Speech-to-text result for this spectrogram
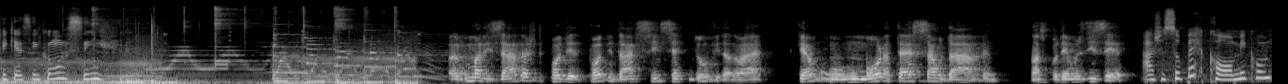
Fique assim, como assim? Alguma risada a gente pode, pode dar, sim, sem dúvida, não é? Que é um humor até saudável, nós podemos dizer. Acho super cômico.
